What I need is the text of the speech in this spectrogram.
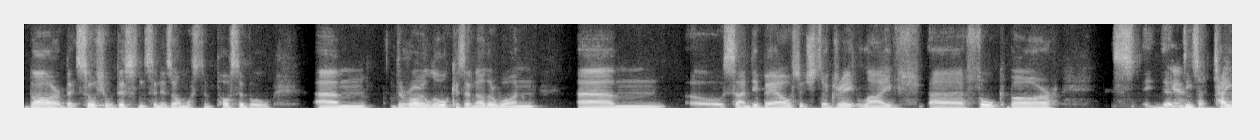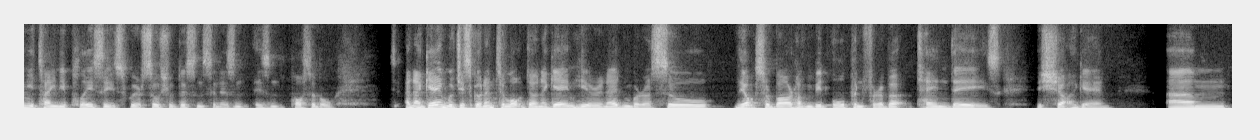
bar, but social distancing is almost impossible. Um, the Royal Oak is another one. Um, oh, Sandy Bells, which is a great live uh, folk bar. Yeah. These are tiny, tiny places where social distancing isn't isn't possible. And again, we've just gone into lockdown again here in Edinburgh. So the Oxford Bar, having been open for about ten days, is shut again. Um,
